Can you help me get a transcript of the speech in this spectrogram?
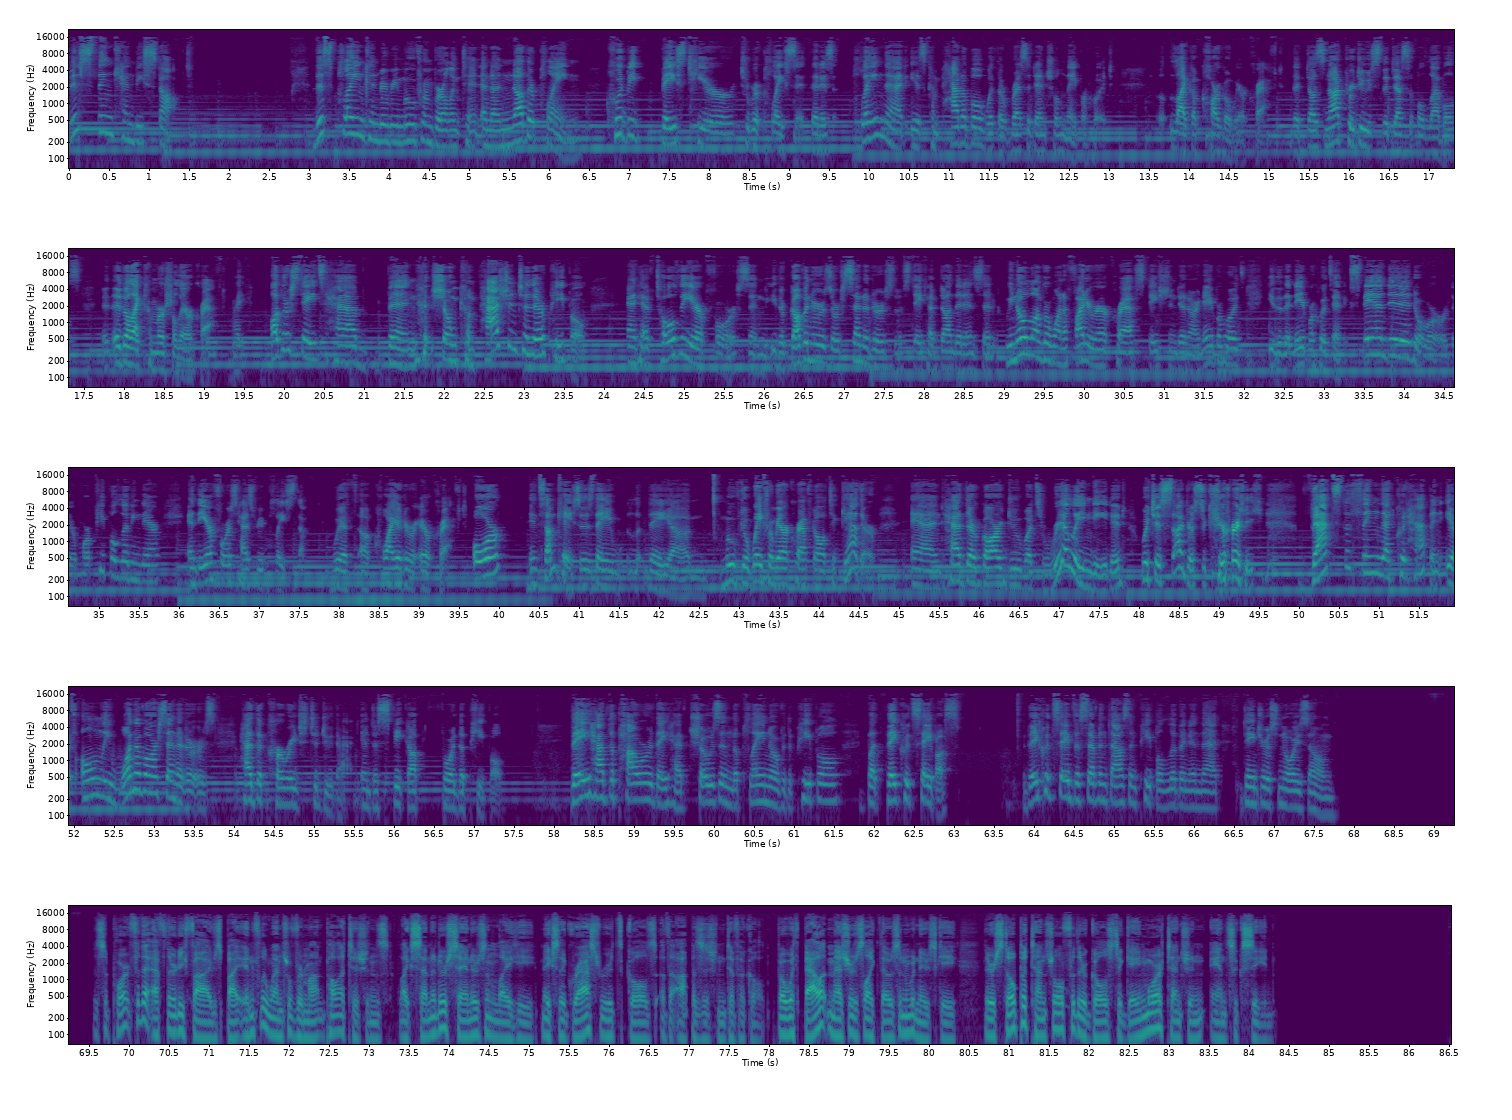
This thing can be stopped this plane can be removed from Burlington and another plane could be based here to replace it. That is, a plane that is compatible with a residential neighborhood, like a cargo aircraft that does not produce the decibel levels. They're like commercial aircraft, right? Other states have been shown compassion to their people and have told the Air Force, and either governors or senators of the state have done that and said, we no longer want a fighter aircraft stationed in our neighborhoods. Either the neighborhoods have expanded or there are more people living there, and the Air Force has replaced them with a quieter aircraft. Or in some cases, they they um, moved away from aircraft altogether and had their guard do what's really needed, which is cybersecurity. That's the thing that could happen if only one of our senators had the courage to do that and to speak up for the people. They have the power, they have chosen the plane over the people, but they could save us. They could save the 7,000 people living in that dangerous noise zone. The support for the F 35s by influential Vermont politicians like Senator Sanders and Leahy makes the grassroots goals of the opposition difficult. But with ballot measures like those in Winooski, there is still potential for their goals to gain more attention and succeed.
